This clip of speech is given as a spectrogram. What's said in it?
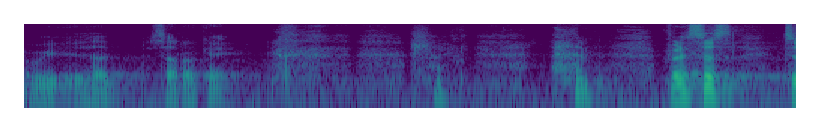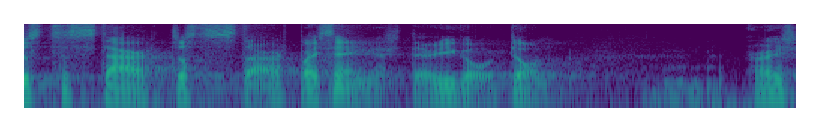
We, is, that, is that okay? like, but it's just, just to start, just to start by saying it. There you go, done. right?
